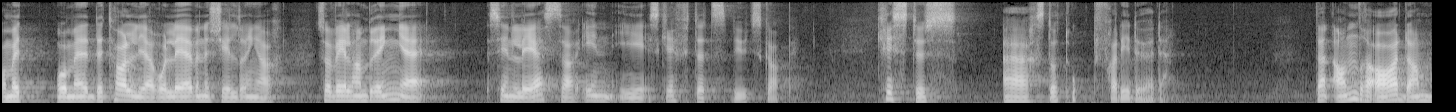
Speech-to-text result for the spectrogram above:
og med og med detaljer og levende skildringer, så vil han bringe sin leser inn i Skriftets budskap. Kristus er stått opp fra de døde. Den andre Adam,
